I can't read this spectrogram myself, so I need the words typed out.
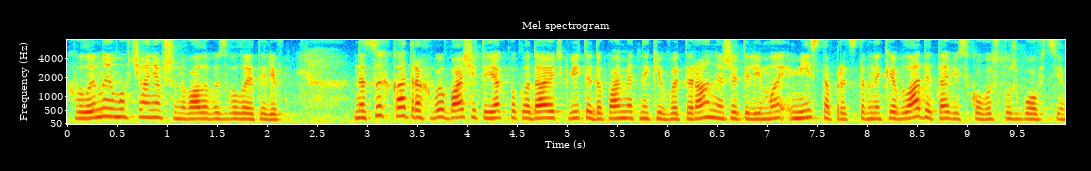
хвилиною мовчання вшанували визволителів. На цих кадрах ви бачите, як покладають квіти до пам'ятників ветерани, жителі міста, представники влади та військовослужбовці.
